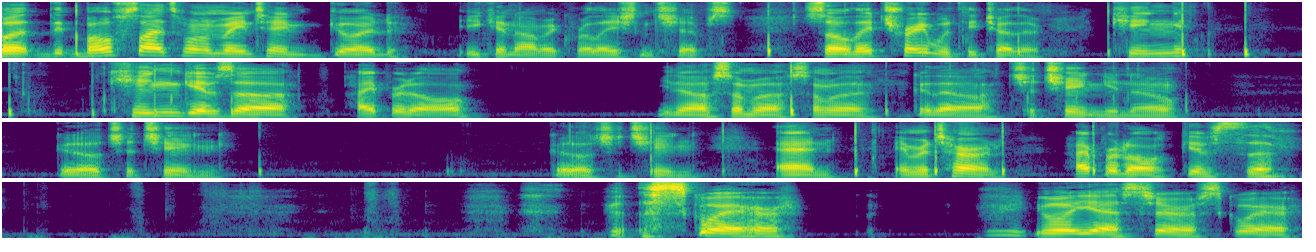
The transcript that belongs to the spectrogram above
but the, both sides want to maintain good economic relationships, so they trade with each other. King, King gives a Hyperdal, you know, some uh, some uh, good uh, cha-ching, you know, good old cha-ching. Good old cha-ching. And in return, Hyperdal gives them a square. You want, yeah, sure, square.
